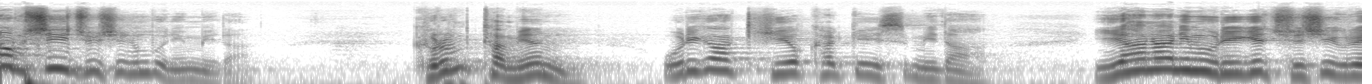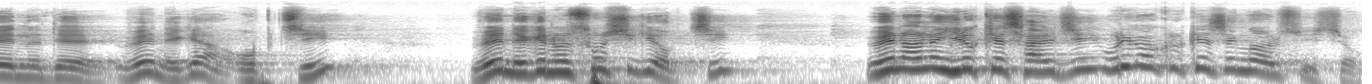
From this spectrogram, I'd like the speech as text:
없이 주시는 분입니다. 그렇다면 우리가 기억할 게 있습니다. 이 하나님 우리에게 주시기로 했는데 왜 내게 없지? 왜 내게는 소식이 없지? 왜 나는 이렇게 살지? 우리가 그렇게 생각할 수 있죠.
